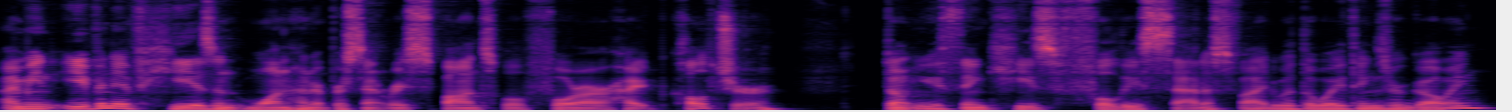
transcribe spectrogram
I mean, even if he isn't 100% responsible for our hype culture, don't you think he's fully satisfied with the way things are going?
